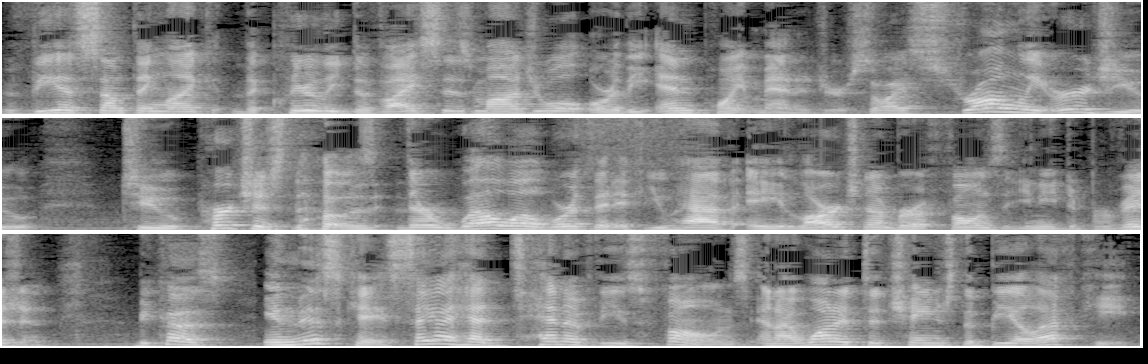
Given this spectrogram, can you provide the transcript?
via something like the Clearly Devices module or the Endpoint Manager. So I strongly urge you to purchase those. They're well, well worth it if you have a large number of phones that you need to provision. Because in this case, say I had 10 of these phones and I wanted to change the BLF key.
